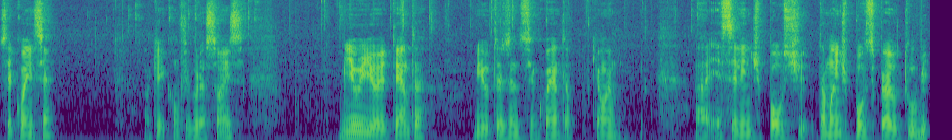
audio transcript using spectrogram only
sequência ok? Configurações 1080, 1350, que é um uh, excelente post, tamanho de post para YouTube.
